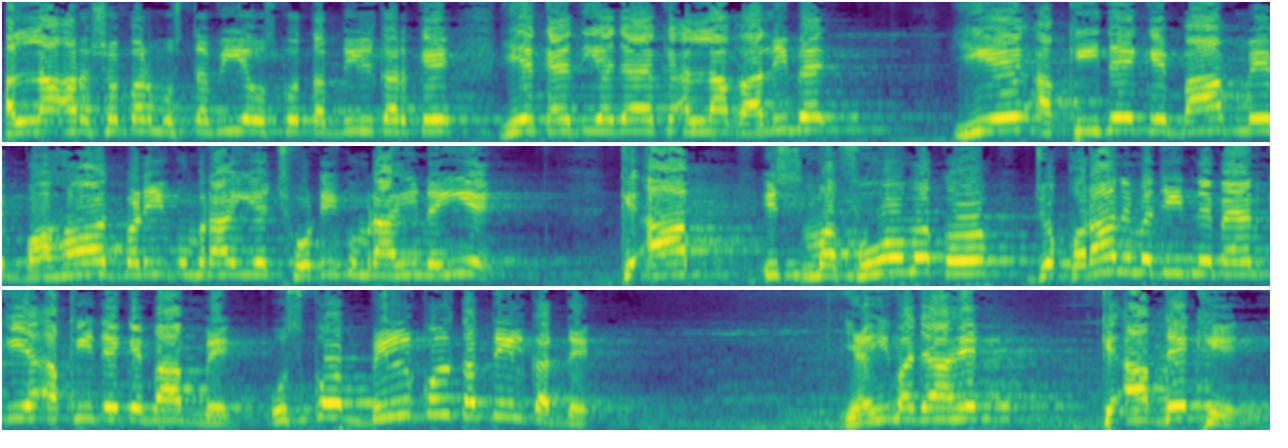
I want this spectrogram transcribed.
اللہ عرش پر مستوی ہے، اس کو تبدیل کر کے یہ کہہ دیا جائے کہ اللہ غالب ہے۔ یہ عقیدے کے باب میں بہت بڑی گمراہی ہے، چھوٹی گمراہی نہیں ہے کہ آپ اس مفہوم کو جو قرآن مجید نے بیان کیا عقیدے کے باب میں، اس کو بالکل تبدیل کر دیں۔ یہی وجہ ہے کہ آپ دیکھیے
